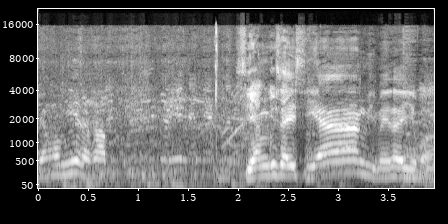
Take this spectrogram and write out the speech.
ยังผมนี่แหละครับ เสียงอยู่ใส่เสียงพี่ไม่ได้อยู่ป่ะ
